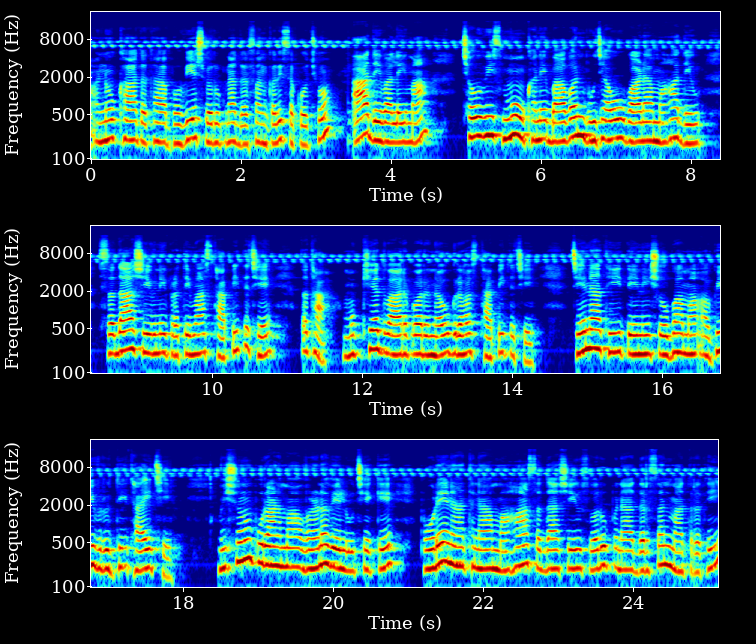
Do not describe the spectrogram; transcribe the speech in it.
અનોખા તથા ભવ્ય સ્વરૂપના દર્શન કરી શકો છો. આ દેવાલયમાં છવ્વીસ મુખ અને બાવન ભૂજાઓવાળા મહાદેવ સદાશિવની પ્રતિમા સ્થાપિત છે તથા મુખ્ય દ્વાર પર નવગ્રહ સ્થાપિત છે, જેનાથી તેની શોભામાં અભિવૃદ્ધિ થાય છે. વિષ્ણુ પુરાણમાં વર્ણવેલું છે કે ભોળેનાથના મહાસદાશિવ સ્વરૂપના દર્શન માત્રથી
